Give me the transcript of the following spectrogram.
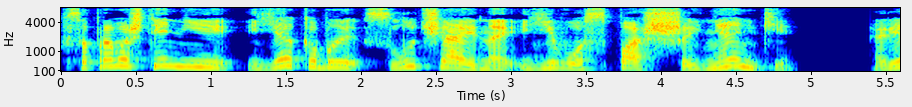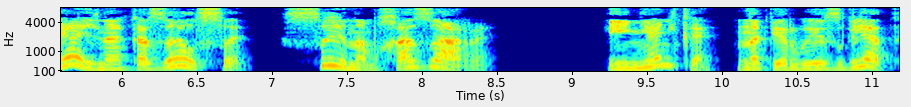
в сопровождении якобы случайно его спасшей няньки реально оказался сыном Хазары. И нянька, на первый взгляд,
